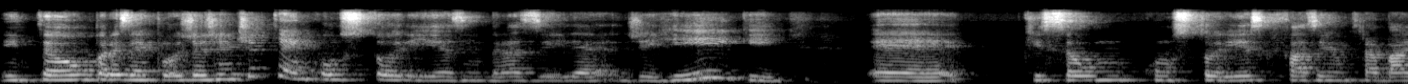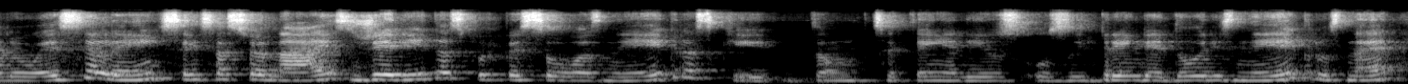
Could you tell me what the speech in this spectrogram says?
Então, por exemplo, hoje a gente tem consultorias em Brasília de RIG, é, que são consultorias que fazem um trabalho excelente, sensacionais, geridas por pessoas negras, que então você tem ali os, os empreendedores negros, né?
